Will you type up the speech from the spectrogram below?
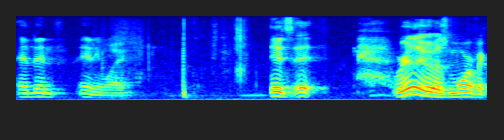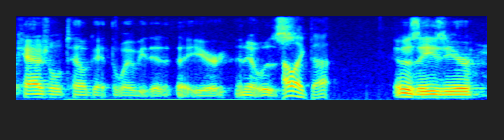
And then anyway, it's it. Really, it was more of a casual tailgate the way we did it that year, and it was I like that. It was easier.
